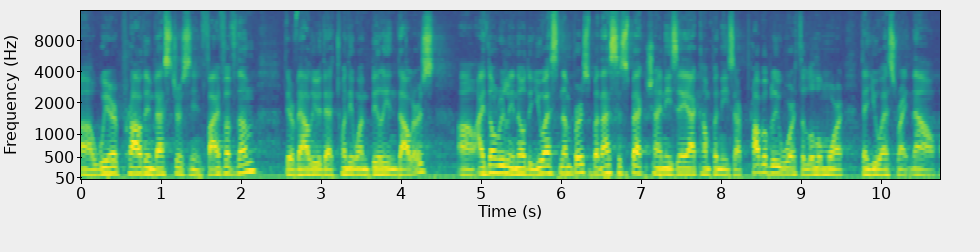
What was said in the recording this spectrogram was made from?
Uh, we're proud investors in five of them. They're valued at $21 billion. Uh, I don't really know the US numbers, but I suspect Chinese AI companies are probably worth a little more than US right now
